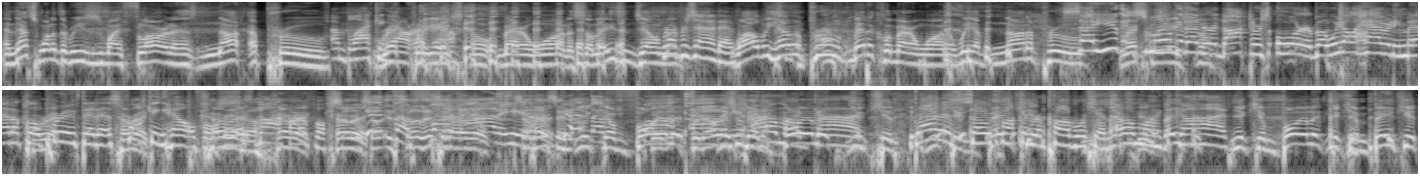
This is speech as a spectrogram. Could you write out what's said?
and that's one of the reasons why Florida has not approved. I'm blacking out right now. recreational marijuana. So, ladies and gentlemen, Representative. while we have approved medical marijuana, we have not approved. So you can smoke it under a doctor's order, but we don't have any medical Correct. proof that it's Correct. fucking helpful. that it's not Correct. harmful. Correct. Get So- the so listen- fuck out of here. so listen, Get you the can fuck boil it for those of who here. can Oh my boil it, god, you can- that you is can so fucking it. Republican. You Oh my bake it, god. You can boil it, you can bake it,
